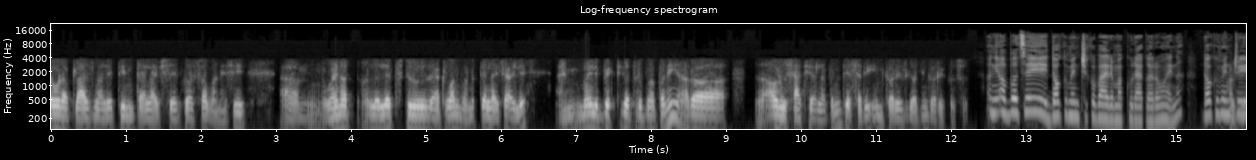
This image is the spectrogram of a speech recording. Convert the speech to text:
एउटा प्लाज्माले तिनवटा लाइफ सेभ गर्छ भनेपछि why not let's do that one भनेर त्यसलाई चाहिँ अहिले हामी मैले व्यक्तिगत रूपमा पनि र अरू साथीहरूलाई पनि त्यसरी इन्करेज गर्ने गरेको छु। अनि अब चाहिँ डकुमेन्ट्रीको बारेमा कुरा गरौँ होइन? डकुमेन्ट्री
